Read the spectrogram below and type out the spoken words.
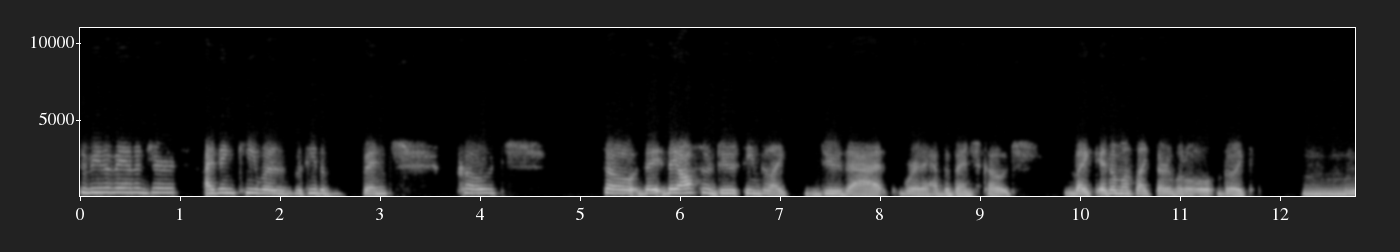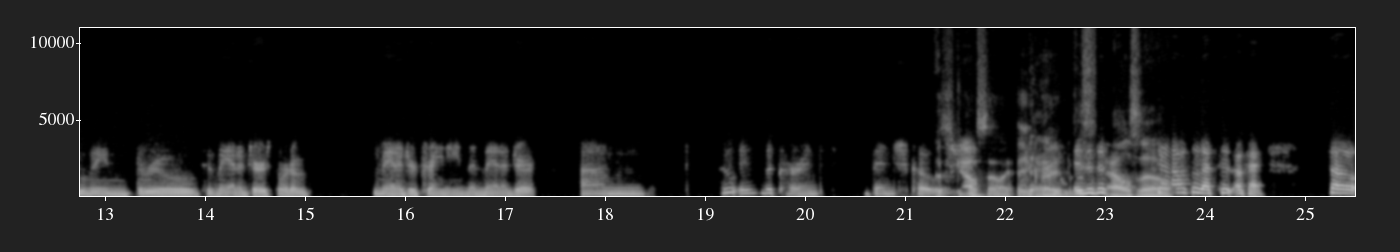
be the manager. I think he was was he the bench coach? So they they also do seem to like do that where they have the bench coach. Like it's almost like they're little they're like moving through to manager sort of manager training then manager. Um who is the current bench coach. Scalzo, I think, right? Is it the Scalzo? Scalzo, that's it. Okay. So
